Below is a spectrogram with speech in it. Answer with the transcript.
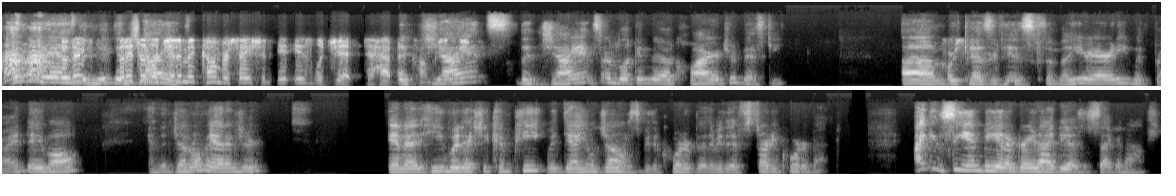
But, the, the but, it's Giants, a legitimate conversation. It is legit to have that the conversation. Giants, the Giants are looking to acquire Trubisky um, of because of his familiarity with Brian Daboll and the general manager and that he would actually compete with Daniel Jones to be the quarter to be the starting quarterback. I can see him being a great idea as a second option,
